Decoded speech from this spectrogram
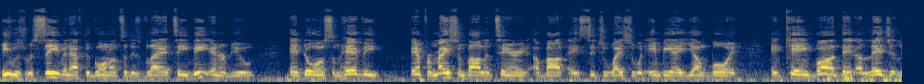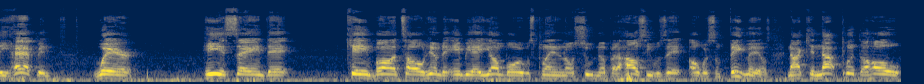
he was receiving after going onto this Vlad TV interview and doing some heavy information volunteering about a situation with NBA YoungBoy and King Von that allegedly happened where he is saying that King Von told him the NBA YoungBoy was planning on shooting up at a house he was at over some females. Now, I cannot put the whole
